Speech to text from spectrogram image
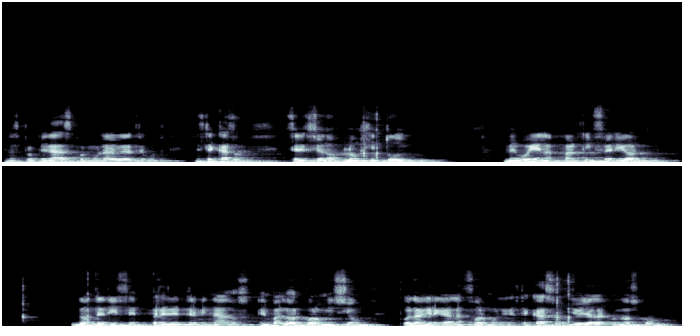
En las propiedades, formulario de atributos. En este caso, selecciono longitud me voy en la parte inferior donde dice predeterminados. En valor por omisión puedo agregar la fórmula. En este caso yo ya la conozco.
